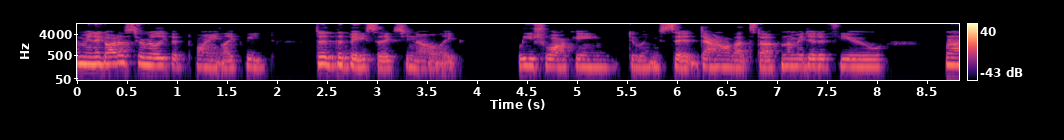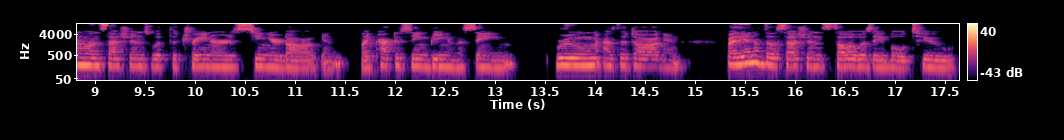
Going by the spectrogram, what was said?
I mean, it got us to a really good point. Like we did the basics, you know, like leash walking, doing sit down, all that stuff. And then we did a few one-on-one sessions with the trainer's senior dog and like practicing being in the same room as the dog. And by the end of those sessions, Stella was able to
